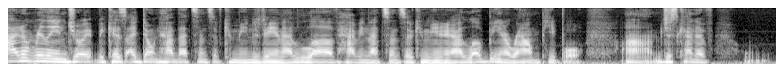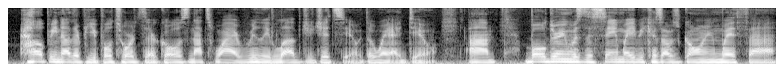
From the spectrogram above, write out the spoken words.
I don't really enjoy it because I don't have that sense of community, and I love having that sense of community. I love being around people, um, just kind of helping other people towards their goals, and that's why I really love jujitsu the way I do. Um, bouldering was the same way because I was going with uh,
